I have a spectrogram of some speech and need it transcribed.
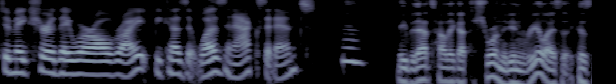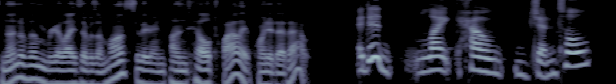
to make sure they were all right because it was an accident? Eh, maybe that's how they got to shore and they didn't realize it because none of them realized there was a monster there until Twilight pointed it out. I did like how gentle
